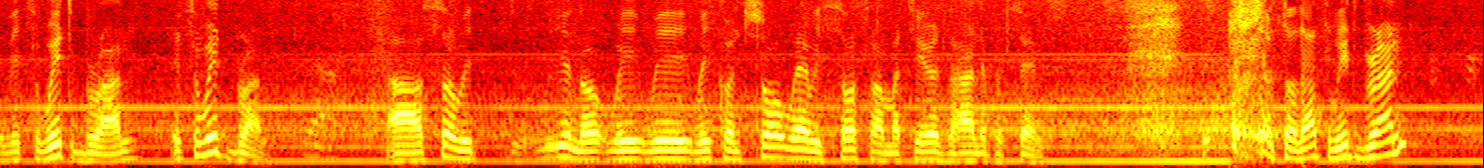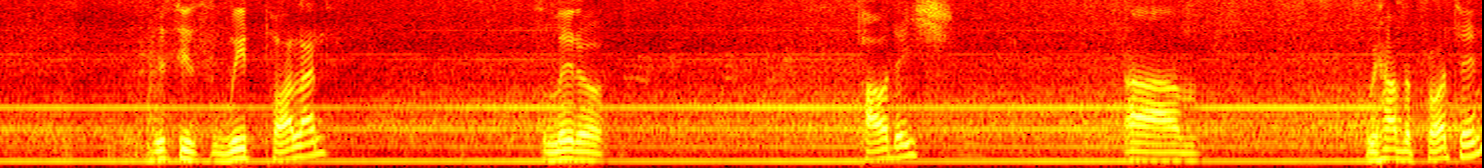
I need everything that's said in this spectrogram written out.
if it's wheat bran, it's a wheat bran. Uh, so we, you know, we, we, we control where we source our materials 100%. so that's wheat bran. This is wheat pollard. It's a little powderish. Um, we have the protein.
